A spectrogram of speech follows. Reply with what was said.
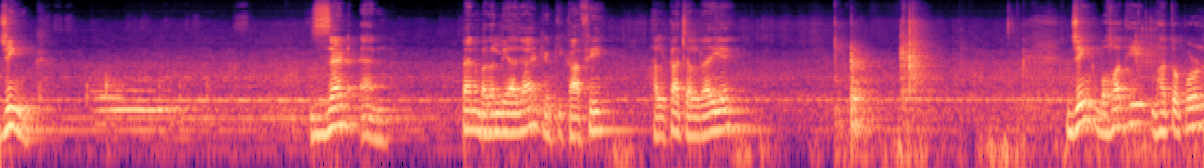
Zinc. Z N pen बदल लिया जाए क्योंकि काफ़ी हल्का चल रहा है ये। जिंक बहुत ही महत्वपूर्ण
